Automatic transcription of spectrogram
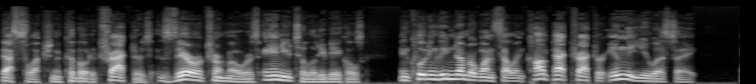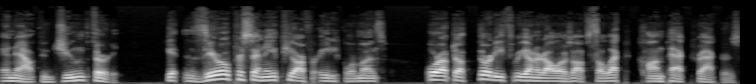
best selection of Kubota tractors, zero turn mowers, and utility vehicles, including the number one selling compact tractor in the USA. And now through June 30, get 0% APR for 84 months or up to $3,300 off select compact tractors.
